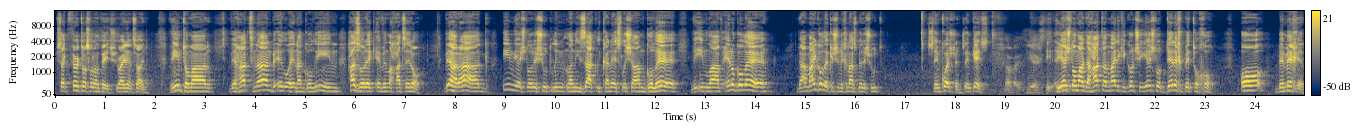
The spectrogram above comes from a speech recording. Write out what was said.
It's like third Tosafot on the page, right hand side. V'im tomar v'hatnan be'elohen hagolin hazorek evin lahatzero v'harag אם יש לו רשות לניזק להיכנס לשם גולה, ואם לאו אינו גולה, והמי גולה כשנכנס ברשות? Same question, same case. No, but here's. יש לומר דהת המאי כגון שיש לו דרך בתוכו, או במכר,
